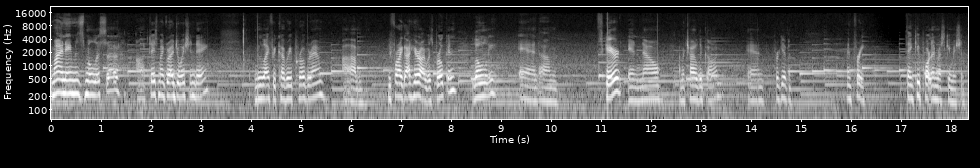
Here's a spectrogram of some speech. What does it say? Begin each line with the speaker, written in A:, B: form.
A: My name is Melissa. Uh, today's my graduation day, New Life Recovery Program. Um, before I got here, I was broken, lonely, and um, scared, and now I'm a child of God and forgiven and free. Thank you, Portland Rescue Mission.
